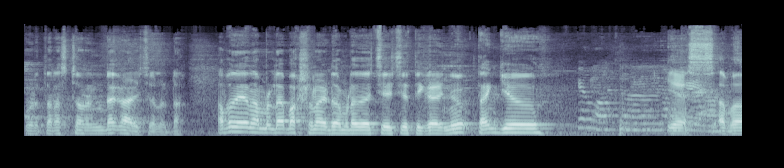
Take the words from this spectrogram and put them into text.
ഇവിടുത്തെ റെസ്റ്റോറന്റിന്റെ കാഴ്ചകൾ കേട്ടോ. അപ്പോൾ നമ്മുടെ ഭക്ഷണമായിട്ട് നമ്മുടെ ചേച്ചി എത്തിക്കഴിഞ്ഞു. താങ്ക് യു യെസ് അപ്പോൾ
